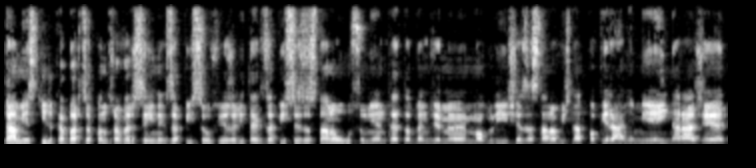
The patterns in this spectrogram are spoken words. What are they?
Tam jest kilka bardzo kontrowersyjnych zapisów. Jeżeli te zapisy zostaną usunięte, to będziemy mogli się zastanowić nad popieraniem jej. Na razie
